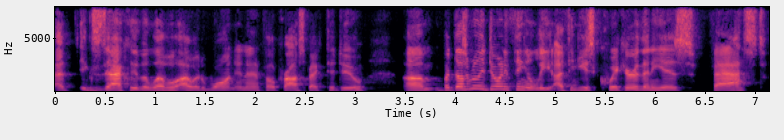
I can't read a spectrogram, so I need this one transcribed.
at exactly the level I would want an NFL prospect to do, um, but doesn't really do anything elite. I think he's quicker than he is fast,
